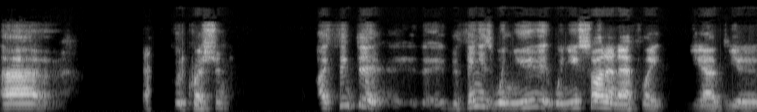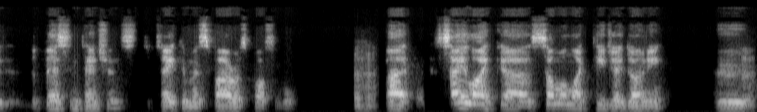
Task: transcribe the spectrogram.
Uh, good question. I think that the thing is when you when you sign an athlete, you have your the best intentions to take them as far as possible. Mm-hmm. But say like uh, someone like TJ Doheny, who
